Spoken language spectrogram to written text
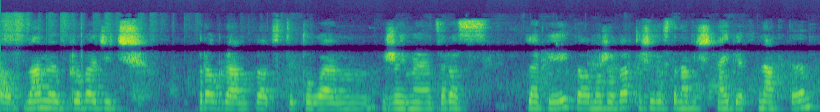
Skoro mamy prowadzić program pod tytułem Żyjmy coraz lepiej, to może warto się zastanowić najpierw nad tym,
